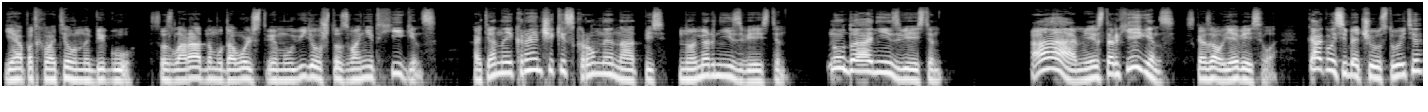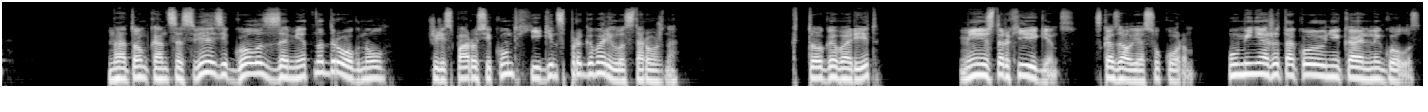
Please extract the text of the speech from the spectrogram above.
Я подхватил на бегу. Со злорадным удовольствием увидел, что звонит Хиггинс хотя на экранчике скромная надпись «Номер неизвестен». Ну да, неизвестен. «А, мистер Хиггинс», — сказал я весело, — «как вы себя чувствуете?» На том конце связи голос заметно дрогнул. Через пару секунд Хиггинс проговорил осторожно. «Кто говорит?» «Мистер Хиггинс», — сказал я с укором. «У меня же такой уникальный голос.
